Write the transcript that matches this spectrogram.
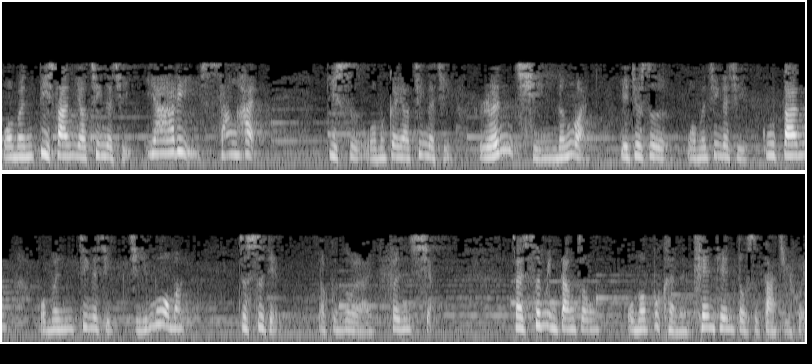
我们第三要经得起压力伤害，第四我们更要经得起人情冷暖，也就是我们经得起孤单，我们经得起寂寞吗？这四点要跟各位来分享。在生命当中，我们不可能天天都是大聚会。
